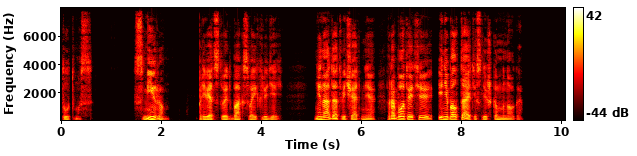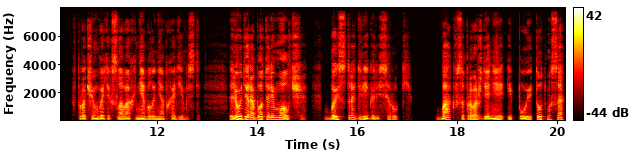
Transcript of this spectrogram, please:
Тутмос. — С миром! — приветствует Бак своих людей. — Не надо отвечать мне. Работайте и не болтайте слишком много. Впрочем, в этих словах не было необходимости. Люди работали молча, быстро двигались руки. Бак в сопровождении Ипу и Тутмуса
